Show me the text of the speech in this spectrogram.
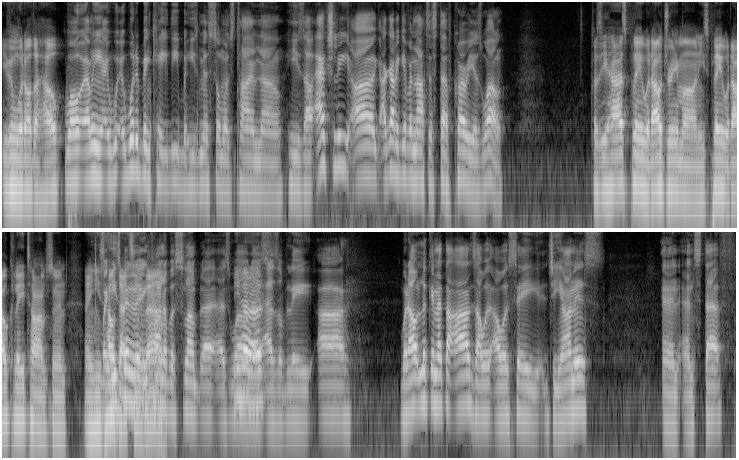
Even with all the help, Well, I mean, it, w- it would have been KD, but he's missed so much time now. He's out. Actually, uh, I gotta give a nod to Steph Curry as well. Because he has played without Draymond, he's played without Klay Thompson, and he's but held he's that been team in, in down. kind of a slump uh, as well uh, as of late. Uh, without looking at the odds, I would I would say Giannis and and Steph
